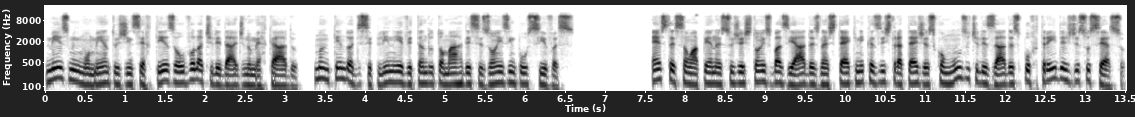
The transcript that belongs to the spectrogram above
mesmo em momentos de incerteza ou volatilidade no mercado, mantendo a disciplina e evitando tomar decisões impulsivas. Estas são apenas sugestões baseadas nas técnicas e estratégias comuns utilizadas por traders de sucesso.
